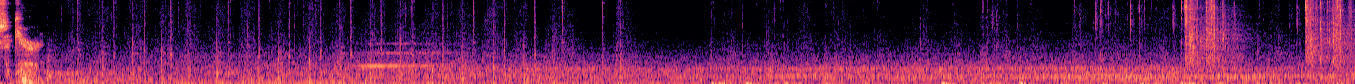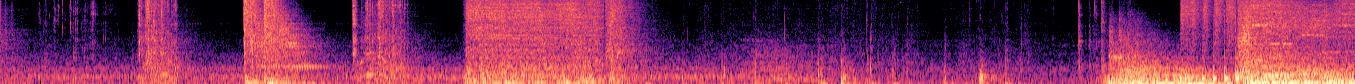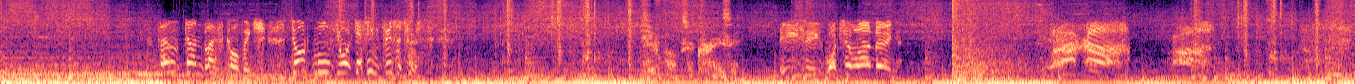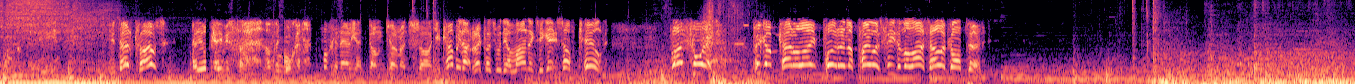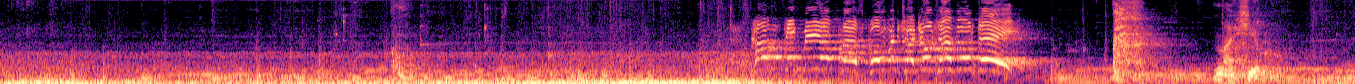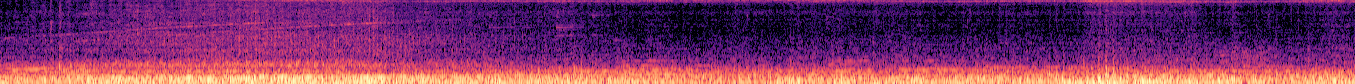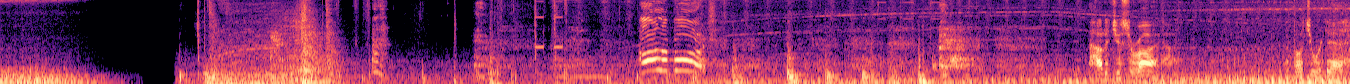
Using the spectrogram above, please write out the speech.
Helicopter Blazkowicz. Don't move, you're getting visitors. You folks are crazy. Easy, watch your landing! You dead, Klaus? Are you okay, mister? Nothing broken. Fucking hell, you dumb German sod. You can't be that reckless with your landings, you get yourself killed. Blazkowicz! Pick up Caroline, put her in the pilot seat of the last helicopter! My hero. All aboard! How did you survive? I thought you were dead.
